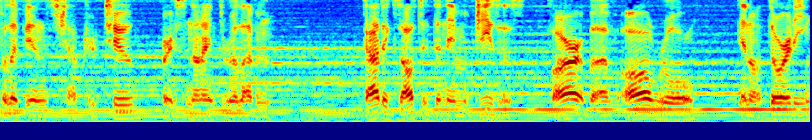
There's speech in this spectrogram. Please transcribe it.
Philippians chapter 2, verse 9 through 11. God exalted the name of Jesus far above all rule and authority,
